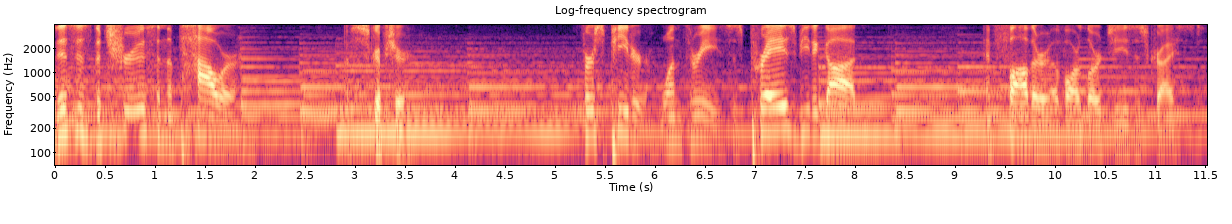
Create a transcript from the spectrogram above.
This is the truth and the power of Scripture. 1 Peter 1 3 says, Praise be to God and Father of our Lord Jesus Christ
